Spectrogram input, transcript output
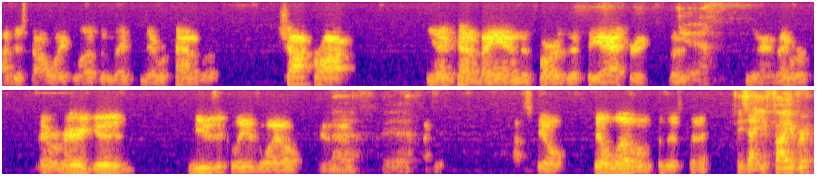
I just always loved them. They they were kind of a shock rock you know, kind of band as far as the theatrics. But yeah, you know, they were they were very good musically as well. You know, yeah, yeah. I, I still still love them to this day. Is that your favorite?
